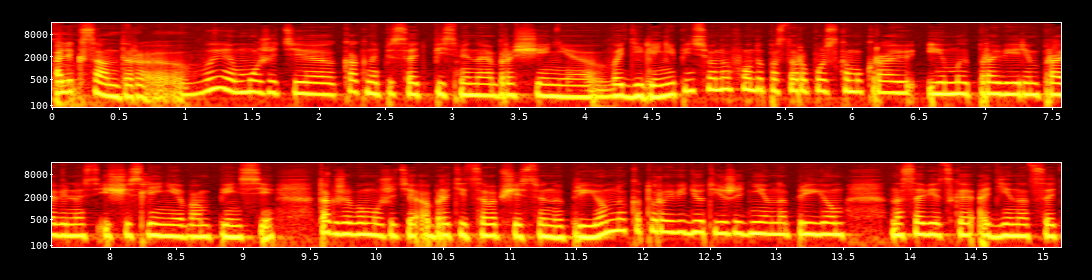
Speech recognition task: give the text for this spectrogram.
Александр, вы можете как написать письменное обращение в отделение Пенсионного фонда по Ставропольскому краю, и мы проверим правильность исчисления вам пенсии. Также вы можете обратиться в общественную приемную, которая ведет ежедневно прием на Советской 11,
